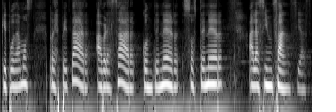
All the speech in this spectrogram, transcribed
que podamos respetar, abrazar, contener, sostener a las infancias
